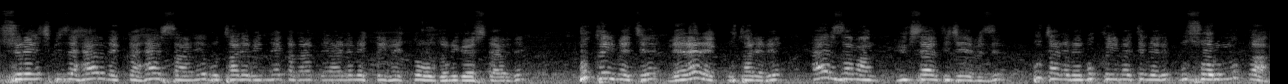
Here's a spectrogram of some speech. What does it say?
süreç bize her dakika, her saniye bu talebin ne kadar değerli ve kıymetli olduğunu gösterdi. Bu kıymeti vererek bu talebi her zaman yükselteceğimizi, bu talebe bu kıymeti verip bu sorumlulukla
